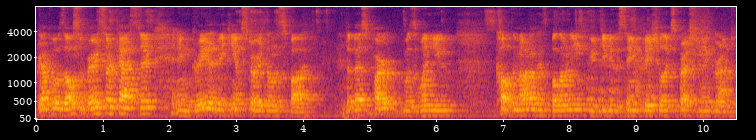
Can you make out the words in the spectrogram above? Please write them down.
Grandpa was also very sarcastic and great at making up stories on the spot. The best part was when you called him out on his baloney, he'd give you the same facial expression and grunt.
